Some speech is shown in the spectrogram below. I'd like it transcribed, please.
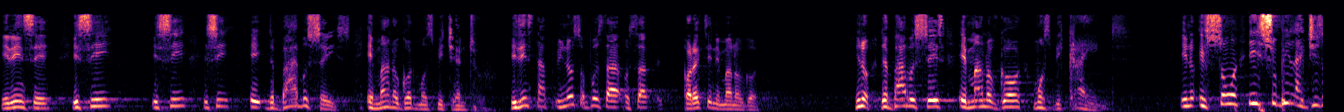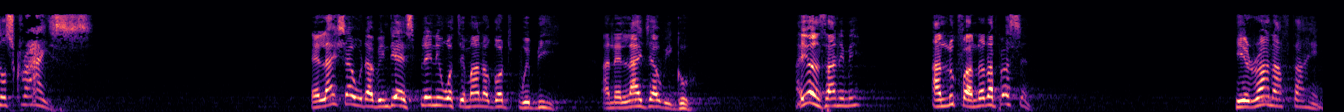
He didn't say, you see, you see, you see, eh, the Bible says a man of God must be gentle. He didn't stop, you're not supposed to start, start correcting a man of God. You know, the Bible says a man of God must be kind. You know, if someone, he should be like Jesus Christ. Elisha would have been there explaining what a man of God will be, and Elijah will go. Are you understanding me? And look for another person. He ran after him.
